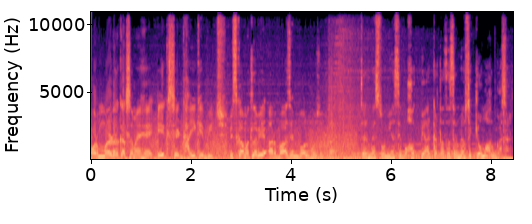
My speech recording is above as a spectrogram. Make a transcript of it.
और मर्डर का समय है एक से ढाई के बीच। इसका मतलब ये अरबाज इन्वॉल्व हो सकता है। सर मैं सोनिया से बहुत प्यार करता था। सर मैं उसे क्यों मारूँगा सर?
